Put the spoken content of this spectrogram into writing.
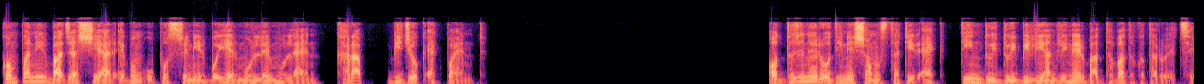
কোম্পানির বাজার শেয়ার এবং উপশ্রেণীর বইয়ের মূল্যের মূল্যায়ন, খারাপ, বিযোগ এক পয়েন্ট। অধ্যয়নের অধীনে সংস্থাটির এক তিন দুই দুই বিলিয়ন লিনের বাধ্যবাধকতা রয়েছে।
